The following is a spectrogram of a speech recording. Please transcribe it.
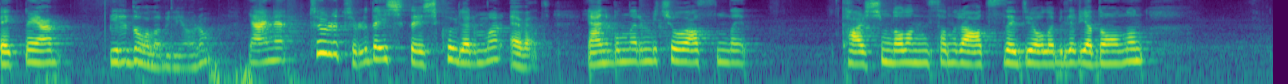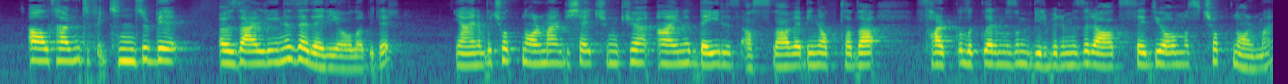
bekleyen biri de olabiliyorum. Yani türlü türlü değişik değişik huylarım var evet. Yani bunların birçoğu aslında karşımda olan insanı rahatsız ediyor olabilir ya da onun alternatif ikinci bir özelliğini zedeliyor olabilir. Yani bu çok normal bir şey çünkü aynı değiliz asla ve bir noktada farklılıklarımızın birbirimizi rahatsız ediyor olması çok normal.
